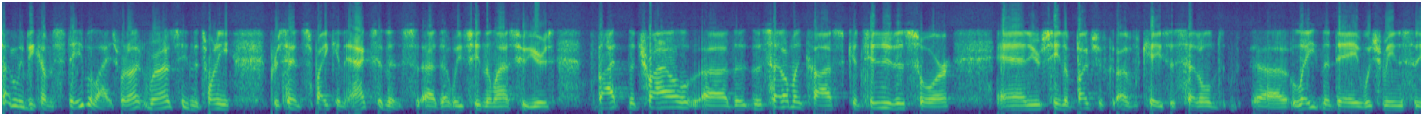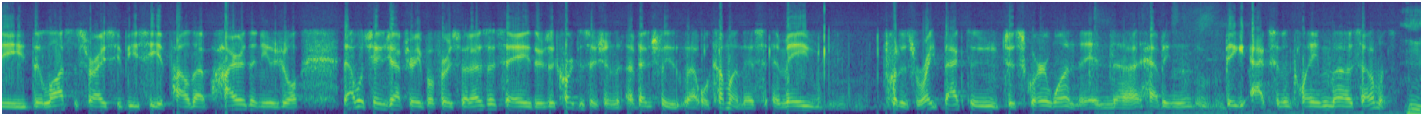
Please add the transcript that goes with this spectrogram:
suddenly become stabilized. We're not we're not seeing the 20 percent spike in accidents uh, that we've seen the last few years, but the trial the the settlement costs continue to soar and you're seeing a bunch of, of cases settled uh, late in the day, which means the, the losses for ICBC have piled up higher than usual. That will change after April 1st, but as I say, there's a court decision eventually that will come on this and may put us right back to, to square one in uh, having big accident claim uh, settlements. Hmm.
